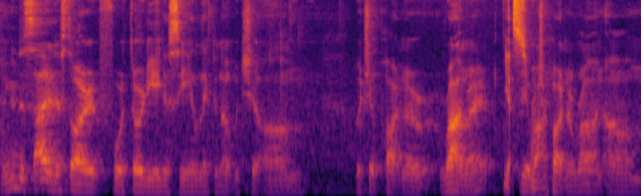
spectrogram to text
when you decided to start 430 agency and linking up with your um with your partner Ron, right? Yes, yeah, Ron. with your partner Ron. Um,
